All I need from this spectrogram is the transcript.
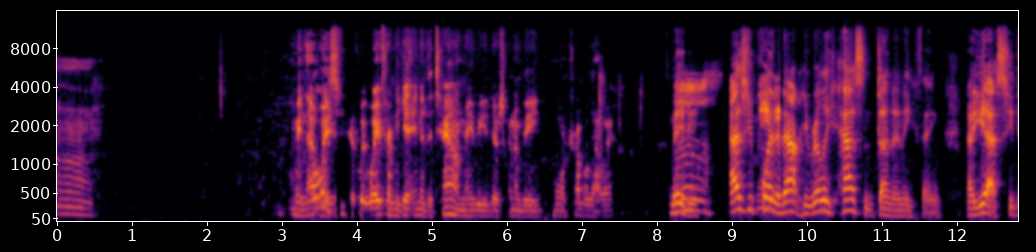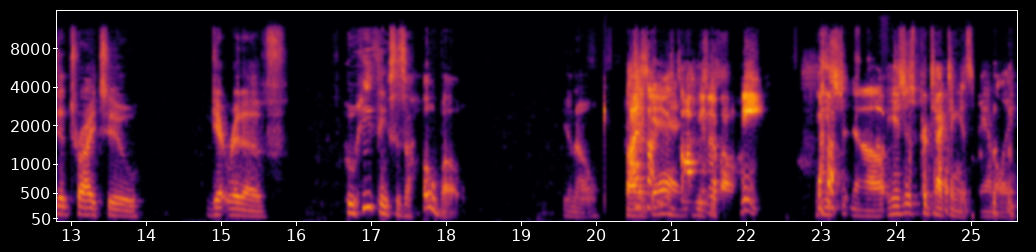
Mm, I mean, that What way, if we wait for him to get into the town, maybe there's going to be more trouble that way. Maybe. Mm, As you Maybe. pointed out, he really hasn't done anything. Now, yes, he did try to get rid of who he thinks is a hobo. You know, But I thought he was talking he's just, about me. he's ju- no, he's just protecting his family.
